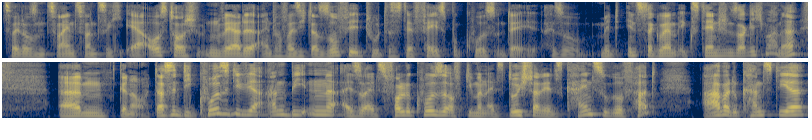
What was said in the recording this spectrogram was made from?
2022 eher austauschen werde, einfach weil sich da so viel tut. Das ist der Facebook Kurs und der, also mit Instagram Extension, sag ich mal, ne? Ähm, genau, das sind die Kurse, die wir anbieten, also als volle Kurse, auf die man als Durchstarter jetzt keinen Zugriff hat. Aber du kannst dir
